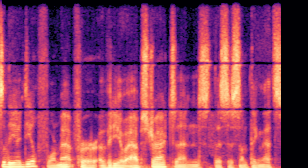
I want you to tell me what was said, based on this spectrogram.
So the ideal format for a video abstract, and this is something that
